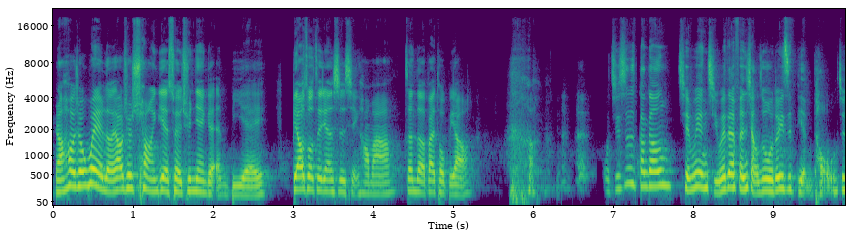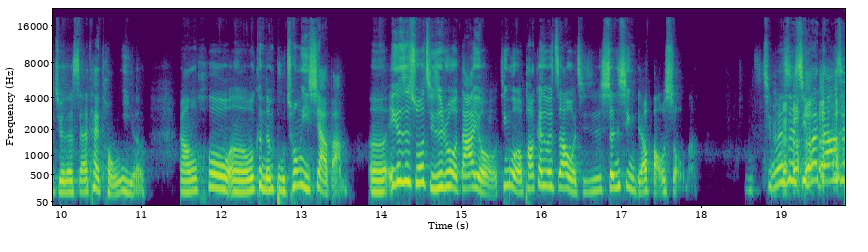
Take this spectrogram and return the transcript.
然后就为了要去创业，所以去念个 MBA，不要做这件事情好吗？真的，拜托不要。我其实刚刚前面几位在分享之后，我都一直点头，就觉得实在太同意了。然后，呃，我可能补充一下吧。呃，一个是说，其实如果大家有听我的 podcast，会知道我其实生性比较保守嘛。请问是？请问刚刚是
